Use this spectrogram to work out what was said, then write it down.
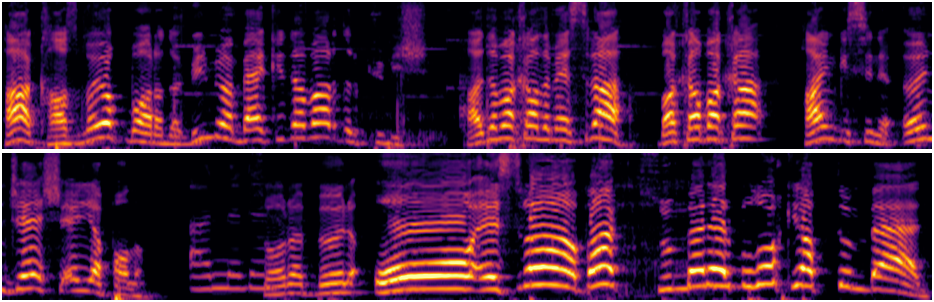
ha kazma yok bu arada. Bilmiyorum belki de vardır kübiş. Hadi bakalım Esra. Baka baka hangisini? Önce şey yapalım. Anladım. Sonra böyle Oo Esra bak Summener blok yaptım ben.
